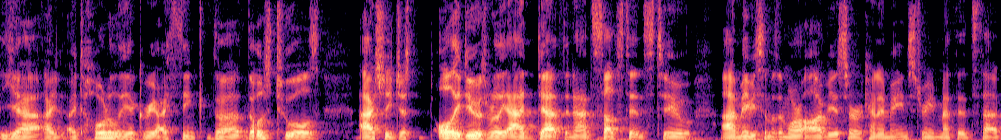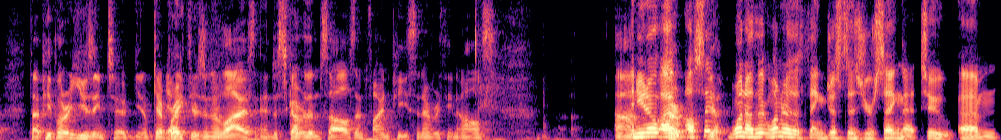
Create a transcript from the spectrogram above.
Yeah, I, I totally agree. I think the those tools actually just all they do is really add depth and add substance to uh, maybe some of the more obvious or kind of mainstream methods that that people are using to you know get yeah. breakthroughs in their lives and discover themselves and find peace and everything else. Um, and you know, I, will say yeah. one other one other thing, just as you're saying that too. Um,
